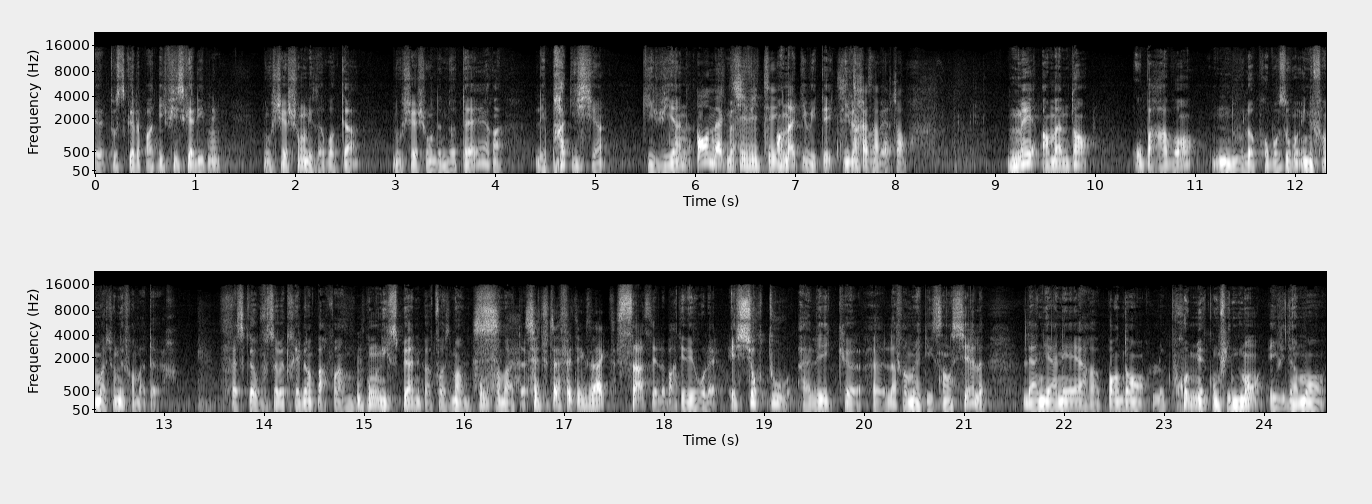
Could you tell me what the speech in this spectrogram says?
euh, tout ce qui est la partie fiscalité. Mmh. Nous cherchons les avocats, nous cherchons des notaires, les praticiens qui viennent... En activité. En activité. Qui très important. Mais en même temps, auparavant, nous leur proposons une formation des formateurs. Parce que vous savez très bien, parfois un bon expert n'est pas forcément un bon formateur. C'est tout à fait exact. Ça, c'est la partie des roulets. Et surtout, avec euh, la formation essentielle, l'année dernière, pendant le premier confinement, évidemment,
